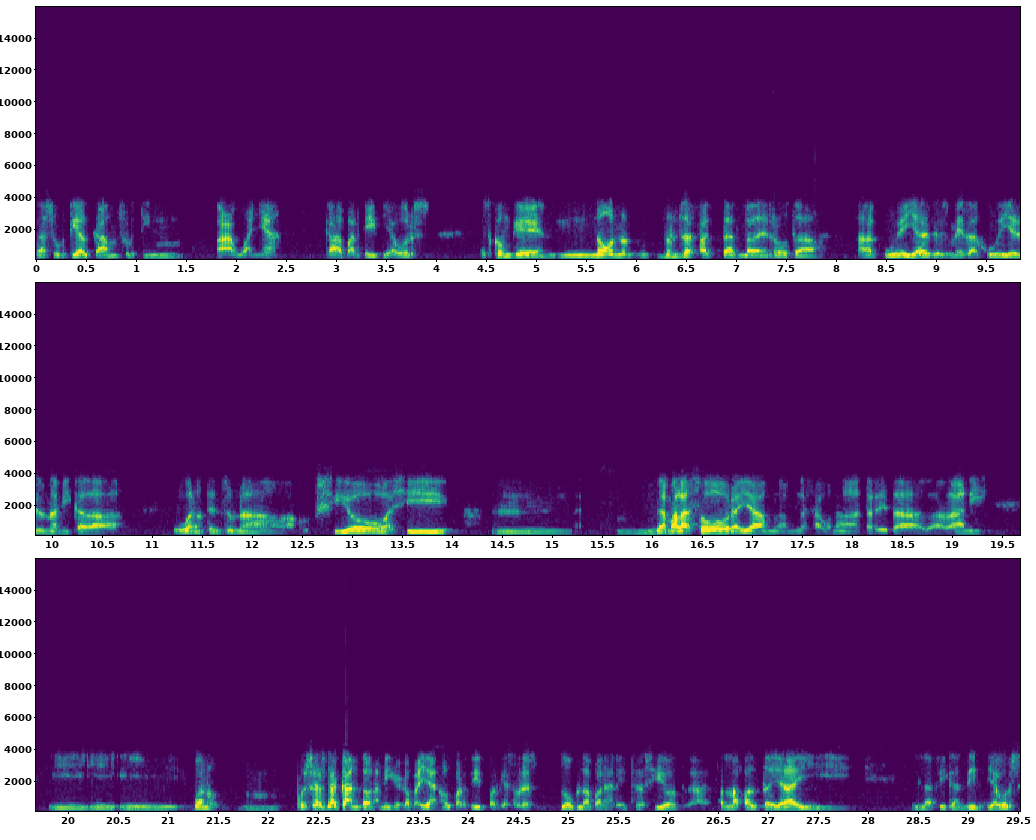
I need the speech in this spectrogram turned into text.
de sortir al camp, sortim a guanyar cada partit. Llavors, és com que no, no, no ens ha afectat la derrota a Cubelles, és més, a Cubelles és una mica de... Bueno, tens una opció així mmm, de mala sort allà amb, amb la segona targeta de Dani i, i, i bueno, pues es decanta una mica cap allà no, el partit, perquè a sobre és doble penalització, fan la falta allà i, i, i la fiquen dins. Llavors,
